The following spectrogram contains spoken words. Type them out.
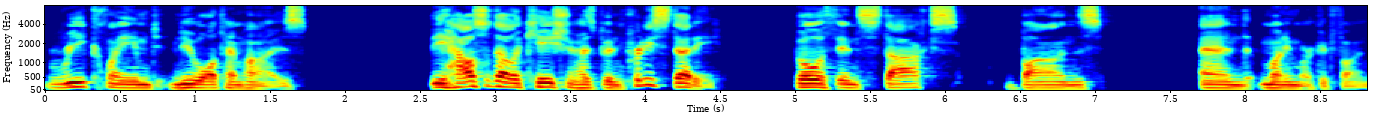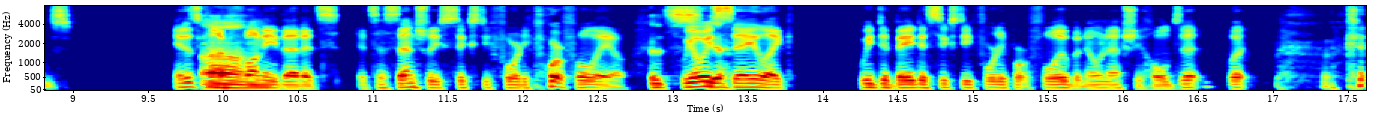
reclaimed new all time highs, the household allocation has been pretty steady, both in stocks, bonds, and money market funds. It is kind of um, funny that it's it's essentially 60-40 portfolio. we always yeah. say like we debate a 60-40 portfolio, but no one actually holds it. But t-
